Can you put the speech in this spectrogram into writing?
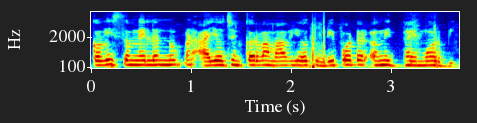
કવિ સંમેલનનું પણ આયોજન કરવામાં આવ્યું હતું. Reporter Amitbhai Morbi.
